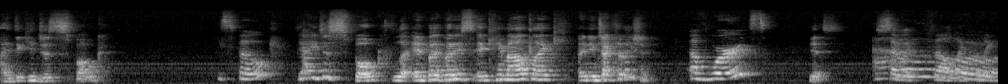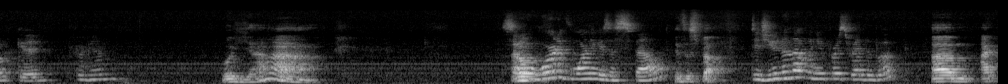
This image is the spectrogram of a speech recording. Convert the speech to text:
I think he just spoke. He spoke Yeah, he just spoke, but but it's, it came out like an ejaculation. of words. Yes. So it felt like really good for him. Well, yeah. So a word of warning is a spell. It's a spell. Did you know that when you first read the book? Um, I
